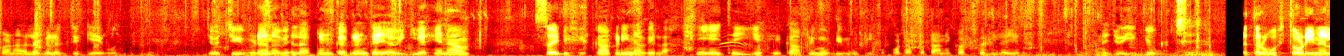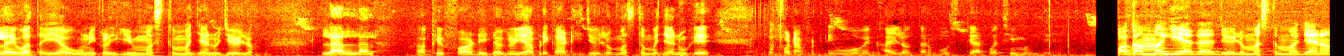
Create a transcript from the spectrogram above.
પણ અલગ અલગ જગ્યાએ હોય. જો ચીવડાના વેલા કણકા કણકાઈ આવી ગયા છે ને આમ સાઈડ કાંકડીના વેલા. એ થઈ ગયા છે કાંકડી મોટી મોટી. ફટાફટ આને કટ કરી લઈએ અને જોઈએ કેવું છે. તરબૂચ તોડીને લાવ્યા હતા એ આવું નીકળી ગયું, મસ્ત મજાનું જોઈ લો. લાલ લાલ આખી ફાડી ડગડી આપણે કાઢી, જોઈ લો, મસ્ત મજાનું છે. તો ફટાફટથી હું હવે ખાઈ લઉં તરબૂચ, ત્યાર પછી મળીએ. પપ્પા ગામમાં ગયા હતા, જોઈ લો, મસ્ત મજાનો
